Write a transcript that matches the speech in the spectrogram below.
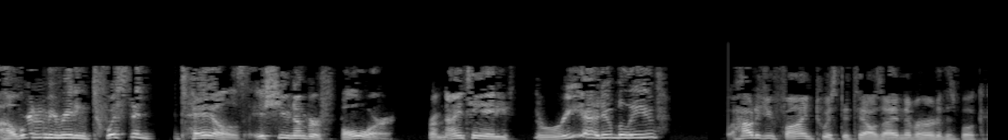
Uh, we're going to be reading Twisted Tales, issue number four from 1983, I do believe. How did you find Twisted Tales? I had never heard of this book.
